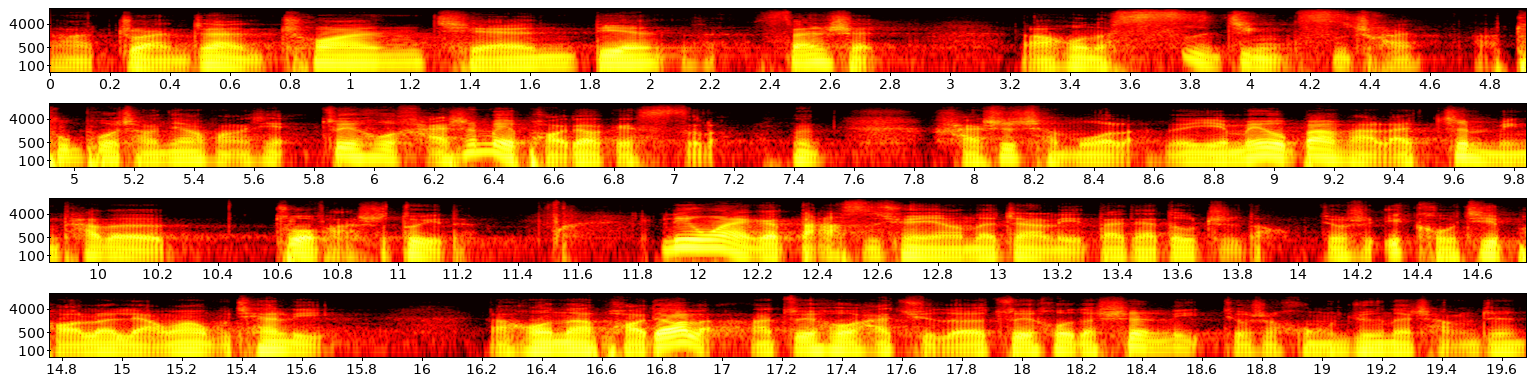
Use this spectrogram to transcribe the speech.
啊，转战川黔滇三省，然后呢四进四川啊，突破长江防线，最后还是没跑掉，给死了，哼 还是沉默了，那也没有办法来证明他的做法是对的。另外一个大肆宣扬的战例，大家都知道，就是一口气跑了两万五千里。然后呢，跑掉了啊！最后还取得了最后的胜利，就是红军的长征。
